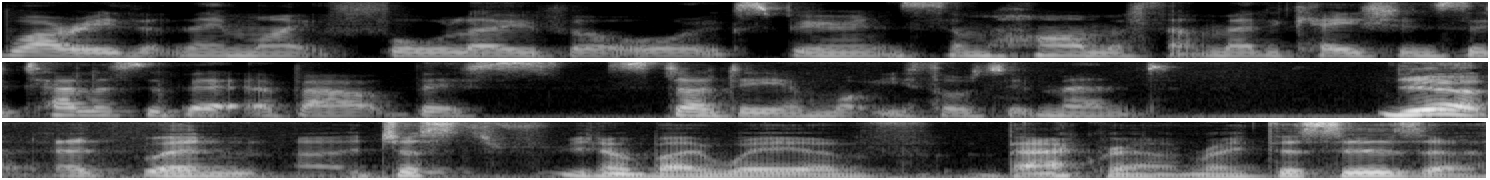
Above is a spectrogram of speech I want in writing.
worry that they might fall over or experience some harm of that medication. So tell us a bit about this study and what you thought it meant. Yeah, and uh, just you know, by way of background, right? This is a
